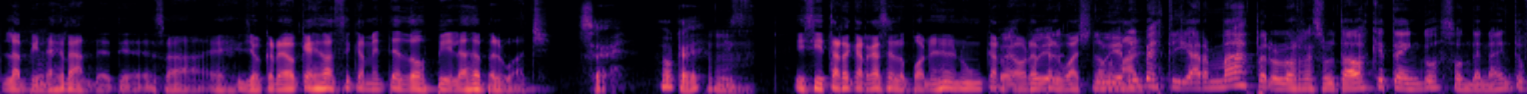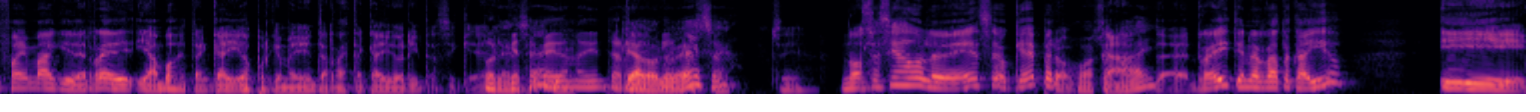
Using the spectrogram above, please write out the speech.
la pila es grande. O sea, es- yo creo que es básicamente dos pilas de Apple Watch. Sí. Ok. Mm. Y si te recargas, se lo pones en un cargador Pues, Apple pudiera- Watch pudiera normal. investigar más, pero los resultados que tengo son de 9 to 5 Mac y de Reddit, y ambos están caídos porque medio internet está caído ahorita, así que... ¿Por qué ¿En se ha caído medio internet? ¿Qué, ¿Qué AWS? Sí. No sé si es AWS o qué, pero ¿O o sea, eh, Reddit tiene rato caído y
